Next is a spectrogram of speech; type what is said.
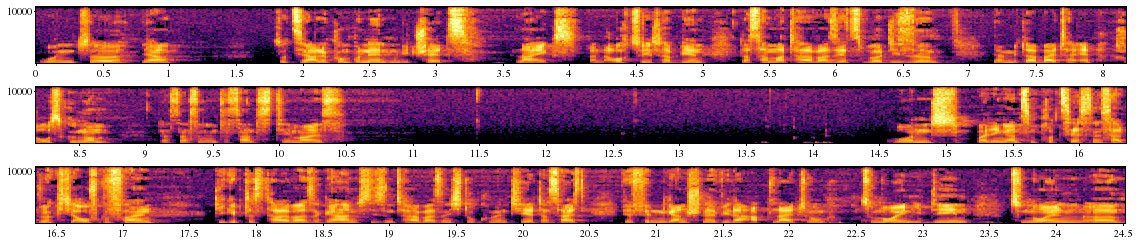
Und äh, ja, soziale Komponenten wie Chats, Likes dann auch zu etablieren. Das haben wir teilweise jetzt über diese ja, Mitarbeiter-App rausgenommen, dass das ein interessantes Thema ist. Und bei den ganzen Prozessen ist halt wirklich aufgefallen, die gibt es teilweise gar nicht, die sind teilweise nicht dokumentiert. Das heißt, wir finden ganz schnell wieder Ableitung zu neuen Ideen, zu neuen äh,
